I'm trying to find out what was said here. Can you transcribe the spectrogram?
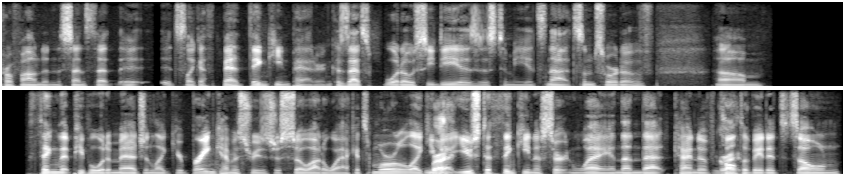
profound in the sense that it, it's like a bad thinking pattern because that's what OCD is is to me. It's not some sort of um, thing that people would imagine like your brain chemistry is just so out of whack. It's more like you Right. got used to thinking a certain way and then that kind of Right. cultivated its own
